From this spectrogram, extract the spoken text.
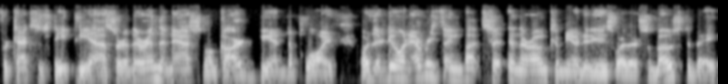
for Texas DPS, or they're in the National Guard being deployed, or they're doing everything but sitting in their own communities where they're supposed to be,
